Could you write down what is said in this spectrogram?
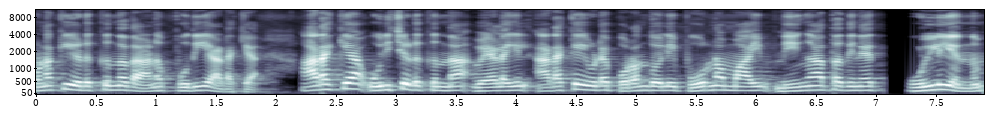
ഉണക്കിയെടുക്കുന്നതാണ് പുതിയ അടയ്ക്ക. അടയ്ക്ക ഉരിച്ചെടുക്കുന്ന വേളയിൽ അടയ്ക്കയുടെ പുറന്തൊലി പൂർണമായും നീങ്ങാത്തതിനെ ഉള്ളിയെന്നും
